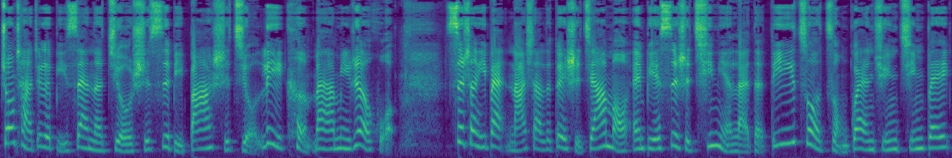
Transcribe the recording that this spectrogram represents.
中场这个比赛呢九十四比八十九力克迈阿密热火，四胜一败拿下了队史加盟 NBA 四十七年来的第一座总冠军金杯。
